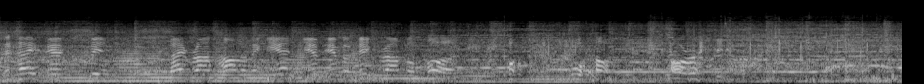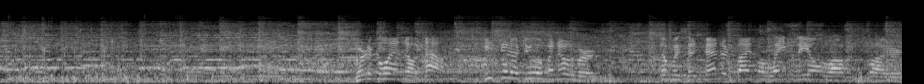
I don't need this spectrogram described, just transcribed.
The knife edge spin by Rob Holland again. Give him a big round of applause. wow. All right. Vertical endo. Now, he's going to do a maneuver that was invented by the late Leo Loudenslager,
